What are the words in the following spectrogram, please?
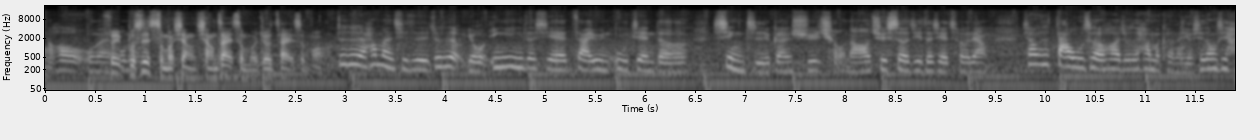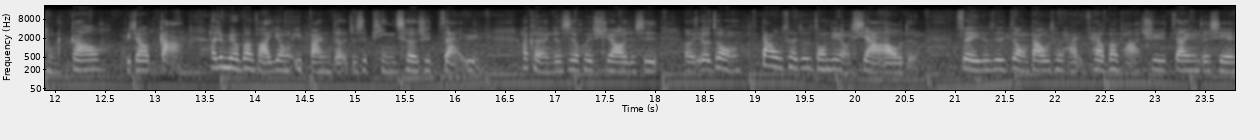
然后我们所以不是什么想想载什么就载什么。对对对，他们其实就是有因应这些载运物件的性质跟需求，然后去设计这些车辆。像是大物车的话，就是他们可能有些东西很高、比较大，他就没有办法用一般的就是平车去载运，他可能就是会需要就是呃有这种大物车，就是中间有下凹的，所以就是这种大物车才才有办法去载运这些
